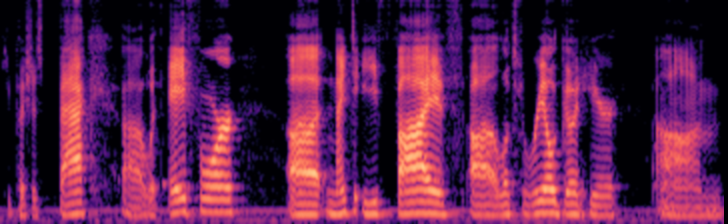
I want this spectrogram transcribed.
he pushes back uh, with a4. Uh, knight to e5 uh, looks real good here. Um,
